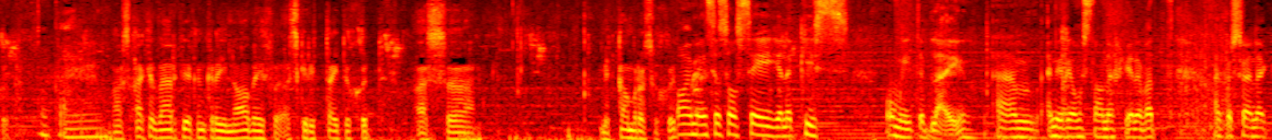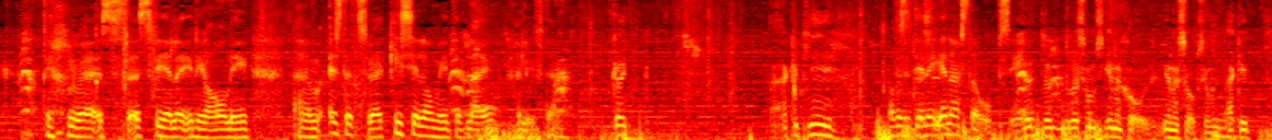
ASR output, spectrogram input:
goed. Okay. Maar as ek 'n werkweek kan kry naby vir sekuriteit te goed as uh met kameras so goed. Baie mense sal sê jy kies om hier te bly. Ehm um, in hierdie omstandighede wat ek persoonlik nie glo is is vir julle ideaal nie. Ehm um, is dit so? Kies julle om hier te bly, geliefde? Kyk ek het nie Of is dit julle enigste opsie? dit, dit was ons enige enige opsie want ek het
